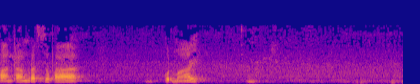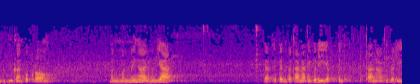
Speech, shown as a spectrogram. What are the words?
ผ่านทางรัฐสภา กฎหมายคือการปกครอง มันมันไม่ง่ายมันยาก อยากจะเป็นประธานาธิบดี อยากเป็นประธานาธิบดี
